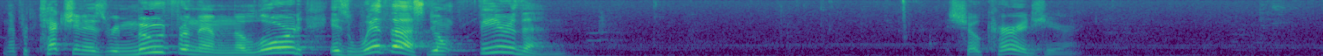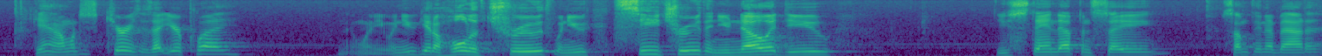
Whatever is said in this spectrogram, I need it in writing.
And the protection is removed from them. The Lord is with us. Don't fear them. Show courage here. Again, I'm just curious is that your play? When you, when you get a hold of truth, when you see truth and you know it, do you, do you stand up and say something about it?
